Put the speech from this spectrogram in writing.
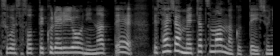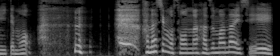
すごい誘ってくれるようになって、で、最初はめっちゃつまんなくって一緒にいても。話もそんな弾まないし、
